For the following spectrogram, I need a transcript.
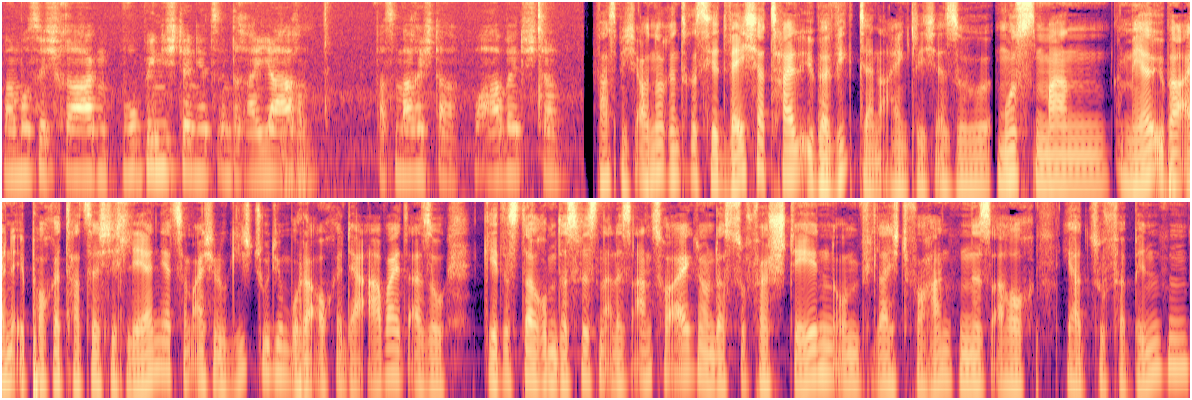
Man muss sich fragen, wo bin ich denn jetzt in drei Jahren? Mhm. Was mache ich da? Wo arbeite ich dann? Was mich auch noch interessiert, welcher Teil überwiegt denn eigentlich? Also muss man mehr über eine Epoche tatsächlich lernen jetzt im Archäologiestudium oder auch in der Arbeit? Also geht es darum, das Wissen alles anzueignen und das zu verstehen, um vielleicht Vorhandenes auch ja zu verbinden?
